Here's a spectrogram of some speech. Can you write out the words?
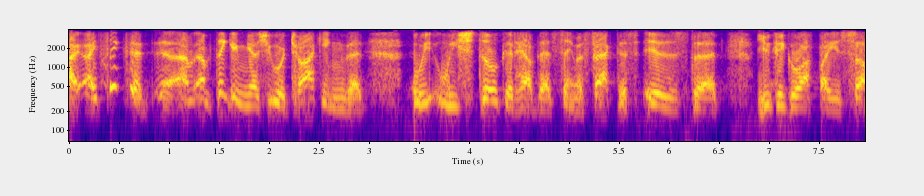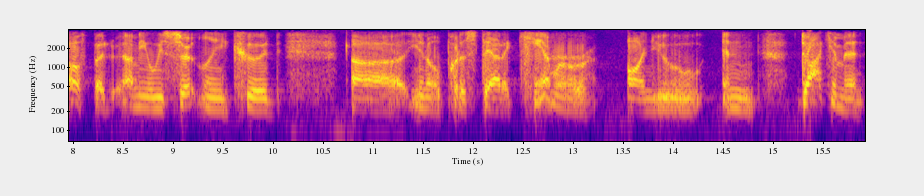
I, I think that I'm thinking as you were talking that we we still could have that same effect. This is that you could go off by yourself, but I mean we certainly could, uh, you know, put a static camera on you and document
